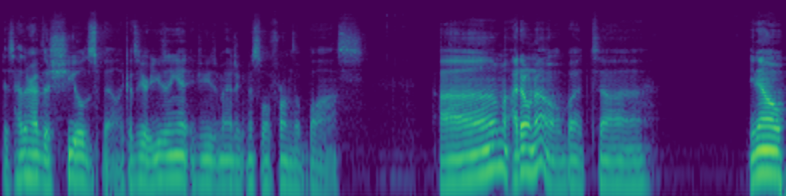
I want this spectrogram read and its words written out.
Does Heather have the shield spell? Because you're using it if you use magic missile from the boss. Um, I don't know, but uh, you know,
